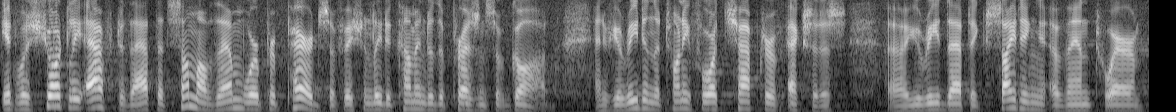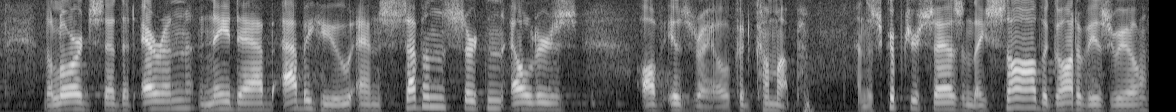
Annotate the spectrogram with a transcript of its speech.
it was shortly after that that some of them were prepared sufficiently to come into the presence of God. And if you read in the 24th chapter of Exodus, uh, you read that exciting event where the Lord said that Aaron, Nadab, Abihu, and seven certain elders of Israel could come up. And the scripture says, And they saw the God of Israel,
